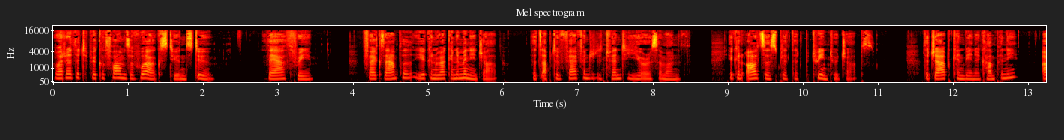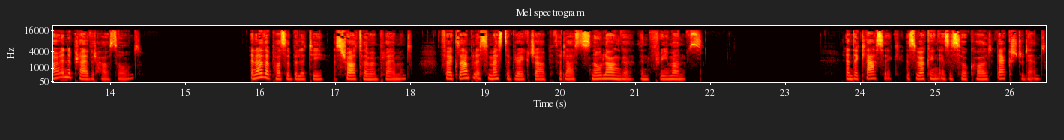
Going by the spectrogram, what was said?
What are the typical forms of work students do? There are three. For example, you can work in a mini job. That's up to 520 euros a month. You can also split that between two jobs. The job can be in a company or in a private household. Another possibility is short term employment, for example, a semester break job that lasts no longer than three months. And the classic is working as a so called Werkstudent,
